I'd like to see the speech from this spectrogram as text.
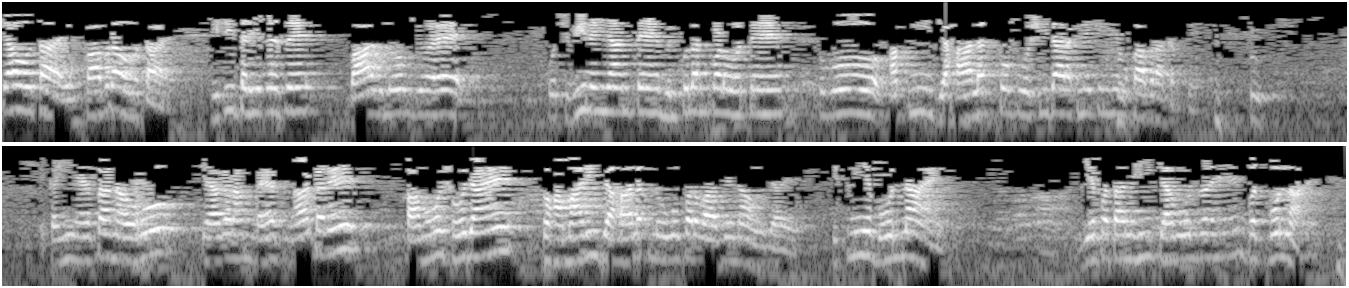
کیا ہوتا ہے؟ مقابلہ ہوتا ہے۔ اسی طریقے سے بعض لوگ جو ہے کچھ بھی نہیں جانتے ہیں، بالکل ان پڑھ ہوتے ہیں، تو وہ اپنی جہالت کو پوشیدہ رکھنے کے لیے مقابلہ کرتے ہیں۔ کہیں ایسا نہ ہو کہ اگر ہم بحث نہ کریں، خاموش ہو جائیں، تو ہماری جہالت لوگوں پر واضح نہ ہو جائے۔ اس لیے بولنا ہے۔ ہاں، یہ پتا نہیں کیا بول رہے ہیں، بس بولنا ہے۔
